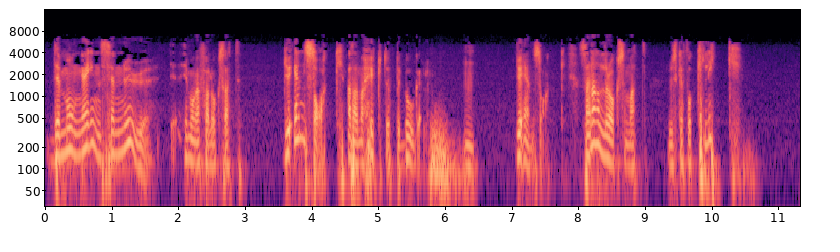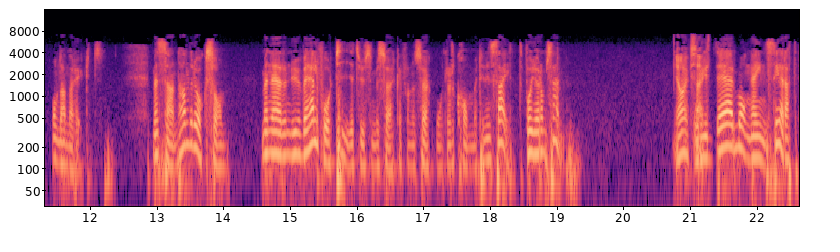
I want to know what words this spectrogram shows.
det många inser nu i många fall också att det är en sak att hamna högt upp i Google. Mm. Det är en sak. Sen handlar det också om att du ska få klick om du hamnar högt. Men sen handlar det också om, men när du väl får 10 000 besökare från en sökmotor och kommer till din sajt, vad gör de sen? Ja, Och det exakt. är där många inser att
